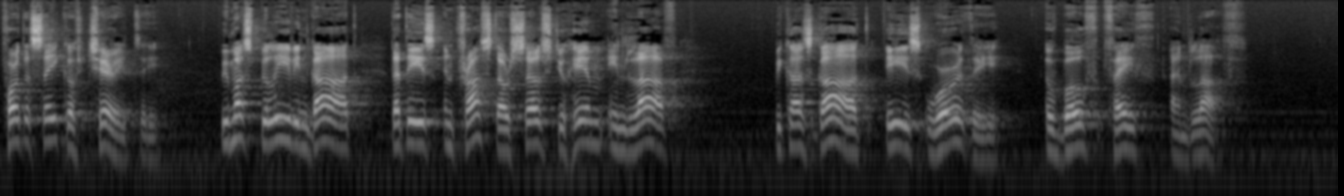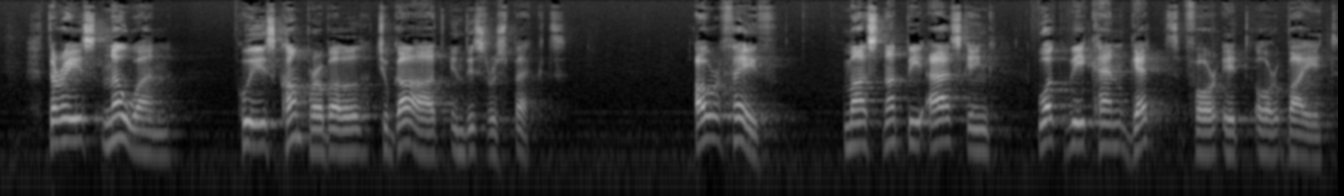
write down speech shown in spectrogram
for the sake of charity. We must believe in God, that is, entrust ourselves to Him in love, because God is worthy of both faith and love. There is no one who is comparable to God in this respect. Our faith must not be asking what we can get for it or by it.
